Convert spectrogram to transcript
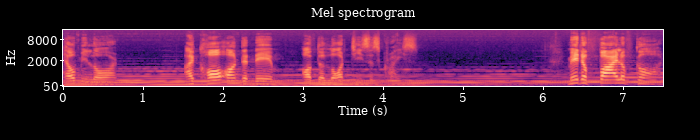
Help me, Lord. I call on the name of the Lord Jesus Christ. May the fire of God,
